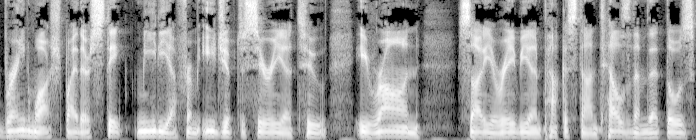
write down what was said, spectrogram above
brainwashed by their state media from Egypt to Syria to Iran, Saudi Arabia, and Pakistan tells them that those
